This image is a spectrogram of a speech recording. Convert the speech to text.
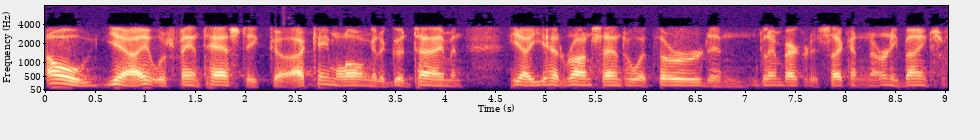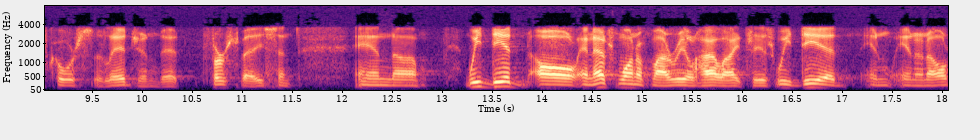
Oh yeah, it was fantastic. Uh, I came along at a good time, and yeah, you had Ron Santo at third, and Glenn Beckert at second, and Ernie Banks, of course, the legend at first base, and and uh, we did all, and that's one of my real highlights is we did in in an All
